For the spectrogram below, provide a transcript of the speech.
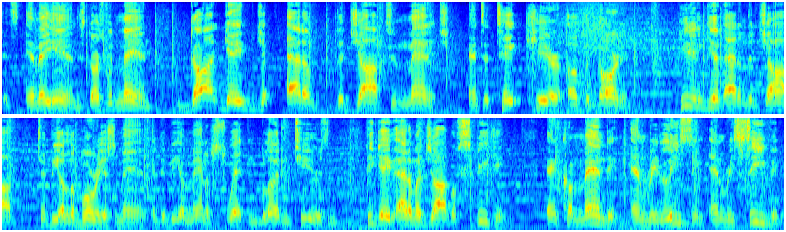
It's M A N, it starts with man. God gave J- Adam the job to manage and to take care of the garden. He didn't give Adam the job to be a laborious man and to be a man of sweat and blood and tears and he gave Adam a job of speaking and commanding and releasing and receiving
